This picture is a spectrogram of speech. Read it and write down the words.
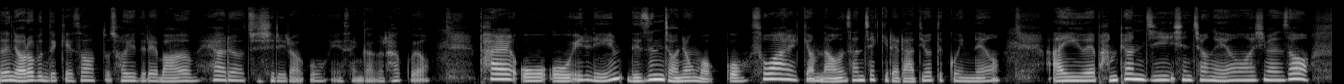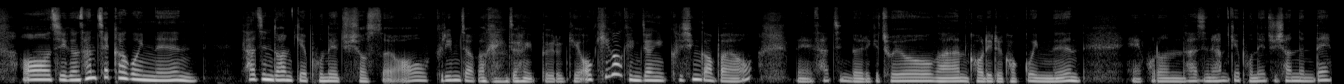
여러분들께서 또 저희들의 마음 헤아려 주시리라고 예, 생각을 하고요. 8551님, 늦은 저녁 먹고 소화할 겸 나온 산책길에 라디오 듣고 있네요. 아이유의 반편지 신청해요 하시면서, 어, 지금 산책하고 있는 사진도 함께 보내주셨어요. 어우, 그림자가 굉장히 또 이렇게, 어, 키가 굉장히 크신가 봐요. 네, 사진도 이렇게 조용한 거리를 걷고 있는, 예, 그런 사진을 함께 보내주셨는데,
